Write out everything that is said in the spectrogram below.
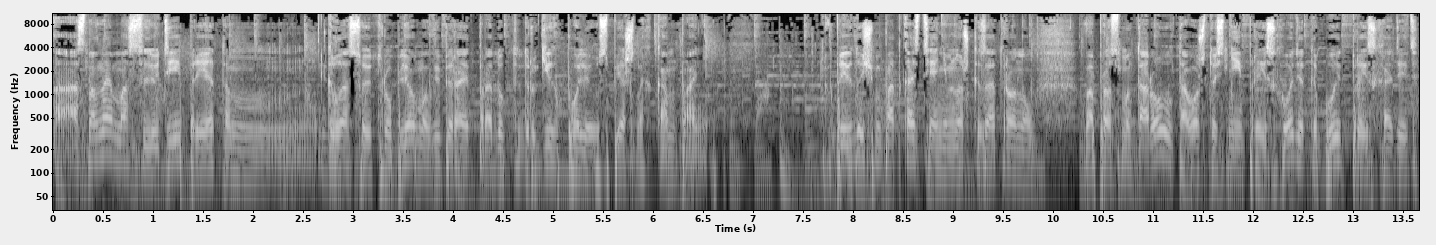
основная масса людей при этом голосует рублем и выбирает продукты других более успешных компаний. В предыдущем подкасте я немножко затронул вопрос Motorola, того, что с ней происходит и будет происходить.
